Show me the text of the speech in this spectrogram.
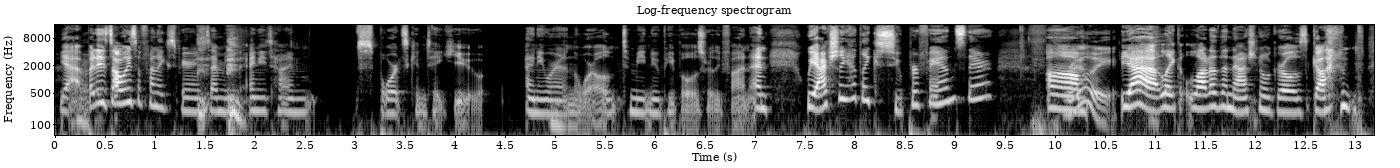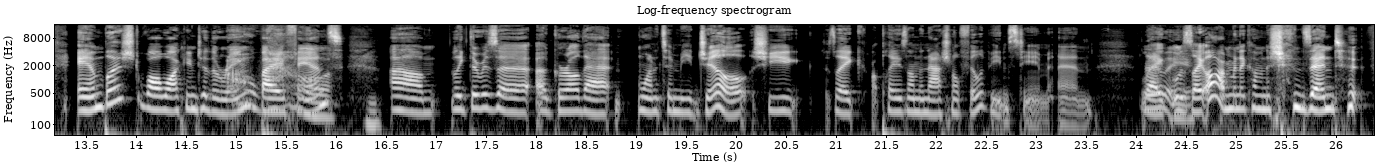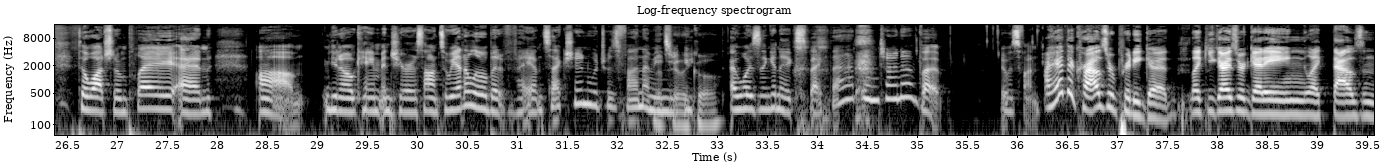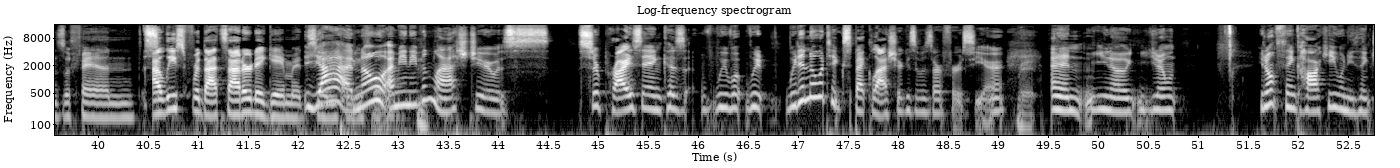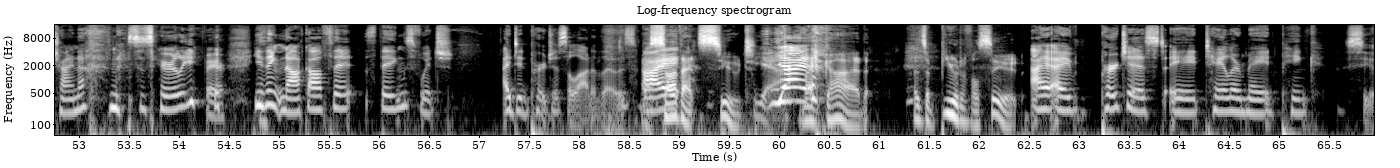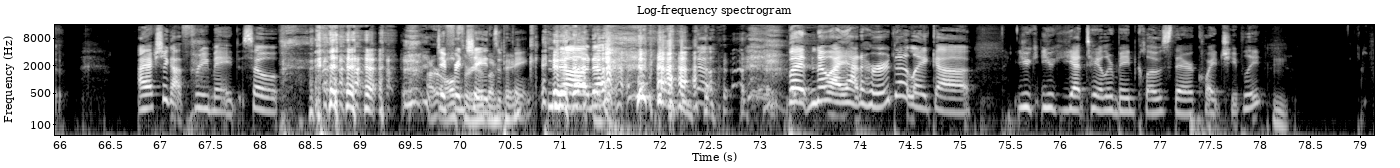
Yeah, but it's always a fun experience. I mean, anytime sports can take you anywhere in the world to meet new people was really fun. And we actually had like super fans there. Um, Really? Yeah, like a lot of the national girls got ambushed while walking to the ring Oh, by wow. fans. Um, like there was a, a girl that wanted to meet Jill. She like plays on the national Philippines team and like Really? was like, oh, I'm gonna come to Shenzhen to, to watch them play, and um, you know, came and cheer us on. So we had a little bit of a fan section, which was fun. I mean, That's you- really you- cool. I wasn't gonna expect that in China, but it was fun. I heard the crowds were pretty good. Like you guys were getting like thousands of fans, at least for that Saturday game. It Yeah, no, full. I mean, even last year was surprising because we, we we didn't know what to expect last year because it was our first year, Right. and you know, you don't. You don't think hockey when you think China necessarily. Fair. you think knockoff th- things, which I did purchase a lot of those. I, I- saw that suit. Yeah. Yeah, My God, that's a beautiful suit. I, I purchased a tailor made pink suit. I actually got three made. So different shades of them pink. no, no, no. But no, I had heard that like uh, you you could get tailor made clothes there quite cheaply.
